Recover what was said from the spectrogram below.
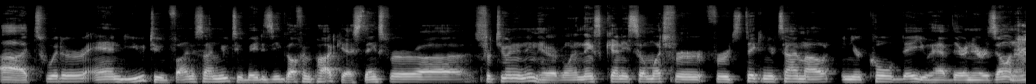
uh, Twitter, and YouTube. Find us on YouTube, A to Z Golfing Podcast. Thanks for uh, for tuning in here, everyone, and thanks Kenny so much for for taking your time out in your cold day you have there in Arizona,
